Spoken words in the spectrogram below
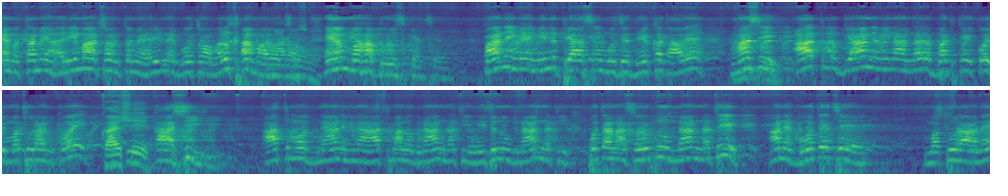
એમ તમે હરિમાં છો ને તમે હરિને ગોતવા વલખા મારો છો. એમ મહાપુરુષ કે છે. પાણી મેં મીન પ્યાસી મુજે દેખત આવે. હાસી આત્મ જ્ઞાન વિના નર ભટકે કોઈ મથુરાન કોઈ કાશી. કાશી. આત્મ જ્ઞાન વિના આત્માનું જ્ઞાન નથી, નિજનું જ્ઞાન નથી, પોતાના સ્વરૂપનું જ્ઞાન નથી. અને ગોતે છે મથુરા અને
